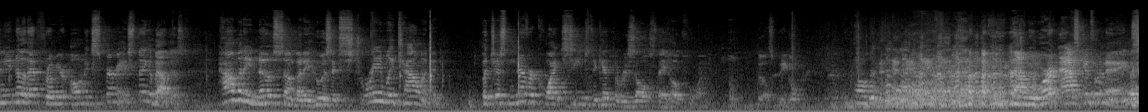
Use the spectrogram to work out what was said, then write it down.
And you know that from your own experience. Think about this. How many know somebody who is extremely talented, but just never quite seems to get the results they hope for? Bill Spiegel. now, we weren't asking for names.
